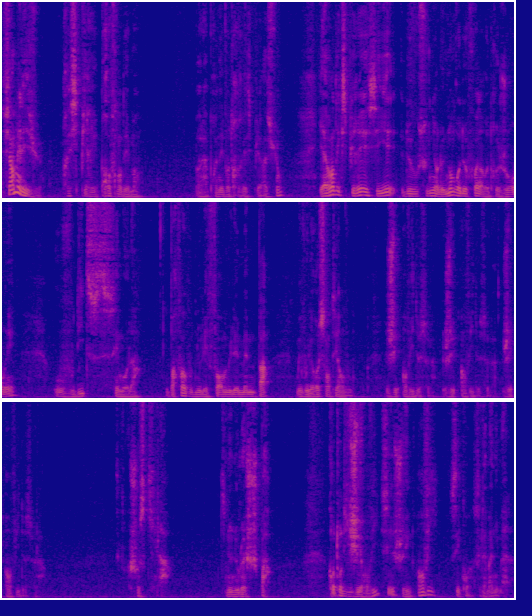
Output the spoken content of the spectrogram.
Fermez les yeux, respirez profondément. Voilà, prenez votre respiration. Et avant d'expirer, essayez de vous souvenir le nombre de fois dans votre journée où vous dites ces mots-là. Parfois, vous ne les formulez même pas, mais vous les ressentez en vous. J'ai envie de cela, j'ai envie de cela, j'ai envie de cela. C'est quelque chose qui est là. qui ne nous lâche pas. Quand on dit j'ai envie, c'est j'ai envie. C'est quoi? C'est l'âme animale.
